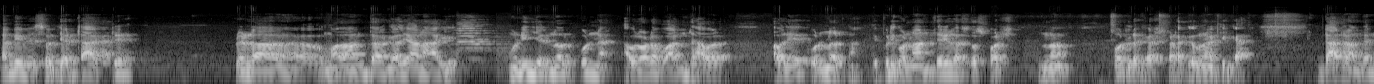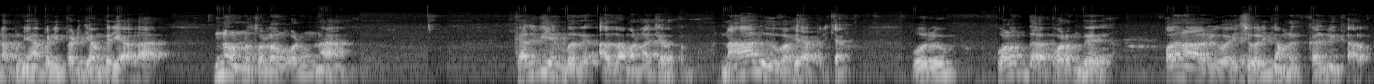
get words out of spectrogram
எம்பிபிஎஸ் படித்த டாக்டர் ரெண்டாம் மதம் தரம் கல்யாணம் ஆகி முடிஞ்ச இன்னொரு பொண்ணு. அவளோட வாழ்ந்து அவள் அவளையே கொண்டு இருக்கான். எப்படி கொண்டான்னு தெரியல சஸ்பென்ஸ். இன்னும் கோர்ட்டில் கேஸ் கிடக்குதுன்னு வச்சுங்க டாக்டர் அந்த என்ன பண்ணியா? அப்போ நீ படித்தவன் பெரிய ஆளா? இன்னும் ஒன்று சொல்ல போனோம்னா கல்வி என்பது அதுதான் வண்ணாச்சலக்கம் நாலு வகையாக பிரித்தாங்க ஒரு குழந்த பிறந்து பதினாறு வயசு வரைக்கும் அவனுக்கு கல்வி காலம்.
